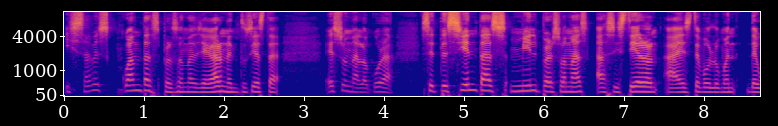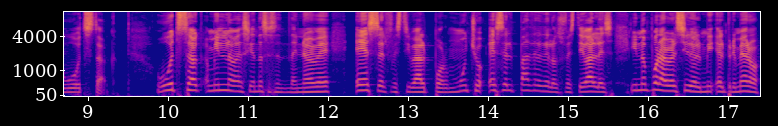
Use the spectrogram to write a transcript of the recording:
¿Y sabes cuántas personas llegaron entusiasta? Es una locura. 700 mil personas asistieron a este volumen de Woodstock. Woodstock 1969 es el festival por mucho, es el padre de los festivales y no por haber sido el, el, primero,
